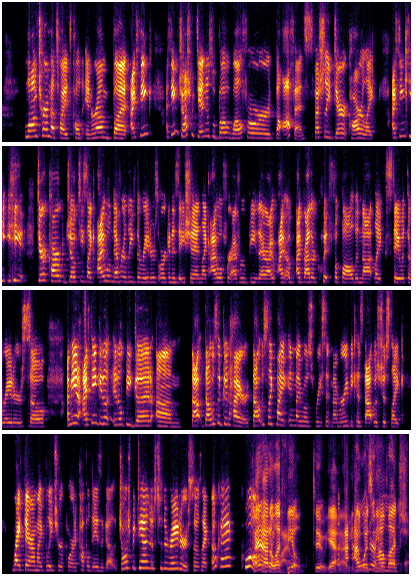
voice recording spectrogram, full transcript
long term. That's why it's called interim. But I think I think Josh McDaniels will bode well for the offense, especially Derek Carr. Like I think he he Derek Carr joked he's like I will never leave the Raiders organization. Like I will forever be there. I, I I'd rather quit football than not like stay with the Raiders. So I mean I think it'll it'll be good. Um that that was a good hire. That was like my in my most recent memory because that was just like right there on my Bleacher Report a couple days ago. Josh McDaniels to the Raiders. So I was like, okay, cool. Kind of out of left wild. field too. Yeah. I, mean, I wonder how much-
